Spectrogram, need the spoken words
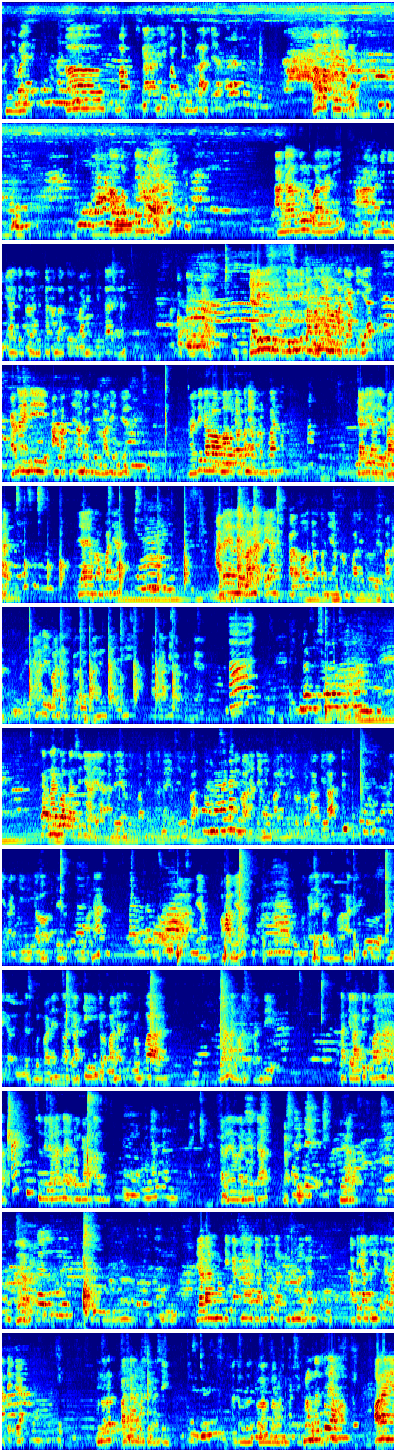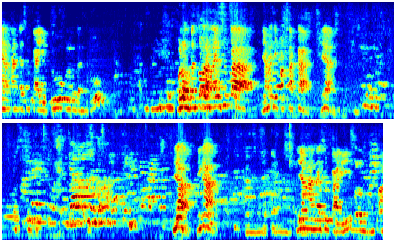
Hanya baik. Eh, bab sekarang ini bab 15 ya. Tahu bab 15 tahu bab 15 adabul waladi ma'a abihi. Ya kita lanjutkan akhlak irwanin kita dengan bab ke-15 jadi di sini, di sini contohnya memang laki-laki ya. Karena ini akhlaknya akhlak irwanin ya. Nanti kalau mau contoh yang perempuan cari yang lilbanat ya yang perempuan ya. Ada yang lilbanat ya. Kalau mau contohnya yang perempuan itu lilbanat jangan lilbanin kalau lilbanin kayak ini laki-laki contohnya. Ah, bisa lebih karena dua versinya ya. Ada yang lilbanin ada yang lilban lilbanat yang lilbanin itu untuk laki lah. Laki-laki kalau lil- lilbanat nah, yang paham ya? Makanya kalau di mahat itu nanti kalau kita sebut banin itu laki-laki. Kalau banat itu perempuan. Jangan masuk nanti laki-laki ke banat sendirian anda yang paling ganteng. Karena yang lainnya kan nggak ya ayo. Ya kan hakikatnya laki-laki itu ganteng semua kan? Tapi ganteng itu relatif ya. Menurut pasangan masing-masing. Atau menurut orang tua masing-masing. Belum tentu yang orang yang anda suka itu belum tentu. Belum tentu orang lain suka. Jangan dipaksakan ya ya ingat. Yang anda sukai belum tentu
